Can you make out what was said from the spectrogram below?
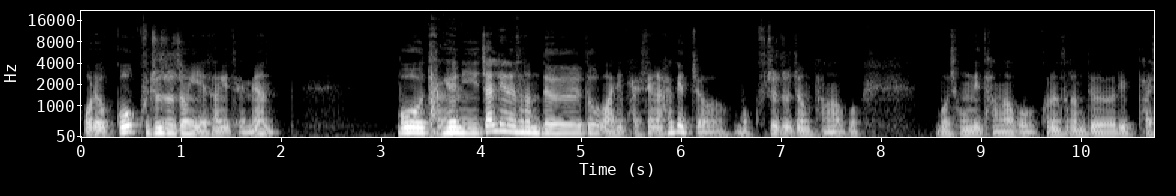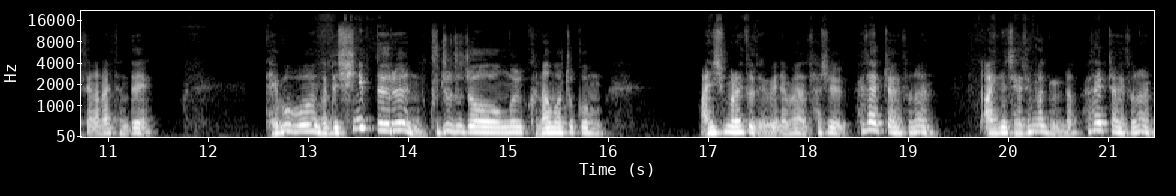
어렵고 구조조정이 예상이 되면 뭐 당연히 잘리는 사람들도 많이 발생을 하겠죠. 뭐 구조조정 당하고 뭐 정리 당하고 그런 사람들이 발생을 할 텐데 대부분 근데 신입들은 구조조정을 그나마 조금 안심을 해도 돼. 왜냐면 사실 회사 입장에서는 아 이건 제 생각입니다. 회사 입장에서는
